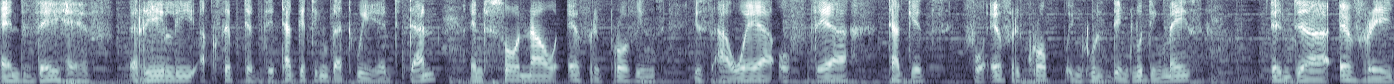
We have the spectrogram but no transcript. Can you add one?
And they have really accepted the targeting that we had done. And so now every province is aware of their targets for every crop including, maize and uh, every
